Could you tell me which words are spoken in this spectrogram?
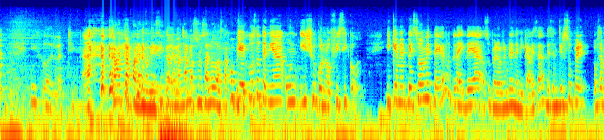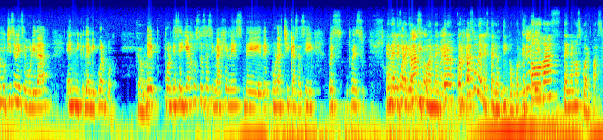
Hijo de la chica. Caca para el noviecito, le mandamos un saludo hasta que Júpiter. justo tenía un issue con lo físico y que me empezó a meter la idea súper horrible de mi cabeza de sentir súper, o sea, muchísima inseguridad en mi, de mi cuerpo. De, porque seguía justo esas imágenes de, de puras chicas así, pues, pues. En el cuerpazo, estereotipo, en el, pero Ajá. cuerpazo en el estereotipo, porque Sí, sí. todas tenemos cuerpazo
